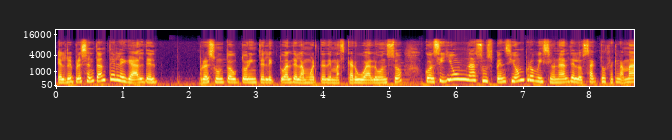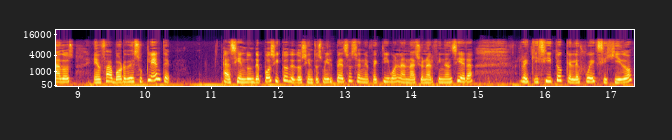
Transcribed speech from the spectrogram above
El representante legal del presunto autor intelectual de la muerte de Mascarúa Alonso, consiguió una suspensión provisional de los actos reclamados en favor de su cliente haciendo un depósito de 200 mil pesos en efectivo en la Nacional Financiera, requisito que le fue exigido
